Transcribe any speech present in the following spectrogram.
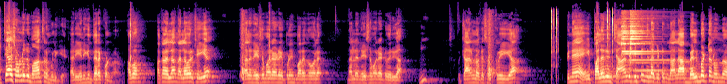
അത്യാവശ്യമുള്ളവർ മാത്രം വിളിക്കുക. കാര്യം എനിക്കും തിരക്കുണ്ടാണ്. അപ്പം മക്കളെല്ലാം നല്ലവർ ചെയ്യുക നല്ല നേഴ്സുമാരായിട്ട് എപ്പോഴും പറയുന്ന പോലെ നല്ല നേഴ്സുമാരായിട്ട് വരിക? ചാനലൊക്കെ സബ്സ്ക്രൈബ് ചെയ്യുക. പിന്നെ ഈ പലരും ചാനൽ കിട്ടുന്നില്ല കിട്ടുന്നില്ല. അല്ല ആ ബെൽ ബട്ടൺ ഒന്ന്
